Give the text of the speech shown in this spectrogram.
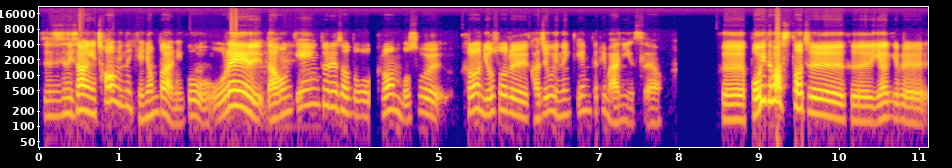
세- 세상에 처음 있는 개념도 아니고 올해 나온 게임들에서도 그런 모습을 그런 요소를 가지고 있는 게임들이 많이 있어요. 그 보이드 바스터즈 그 이야기를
